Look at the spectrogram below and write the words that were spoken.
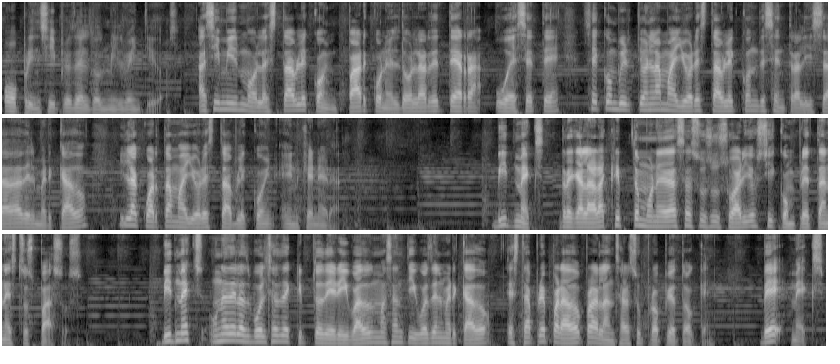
o principios del 2022. Asimismo, la stablecoin par con el dólar de Terra UST se convirtió en la mayor stablecoin descentralizada del mercado y la cuarta mayor stablecoin en general. BitMEX regalará criptomonedas a sus usuarios si completan estos pasos. BitMEX, una de las bolsas de criptoderivados más antiguas del mercado, está preparado para lanzar su propio token, BMEX,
